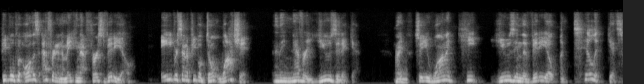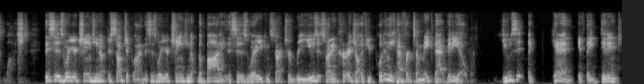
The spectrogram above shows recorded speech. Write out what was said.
people put all this effort into making that first video. 80% of people don't watch it and then they never use it again. Right. Mm. So you want to keep using the video until it gets watched. This is where you're changing up your subject line. This is where you're changing up the body. This is where you can start to reuse it. So I'd encourage y'all if you put in the effort to make that video, use it again if they didn't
